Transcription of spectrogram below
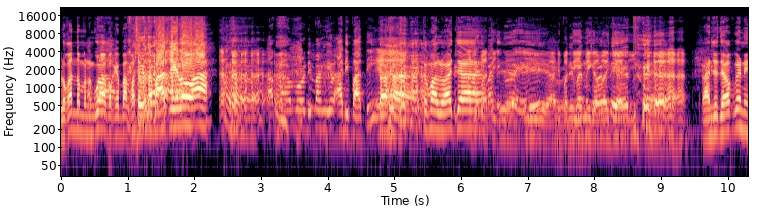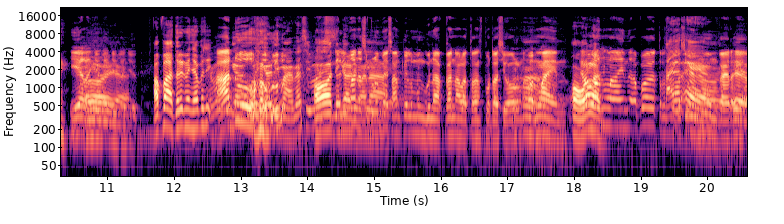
Lu kan temen gua pakai bahasa bahasa basi lo ah. Apa mau dipanggil Adipati? Itu malu aja. Adipati gue ya. Iya, Adipati Adipati Mega Condet. Bajani. Lanjut jawab kan nih? Iya, lanjut, Oh, lanjut, iya. lanjut. Apa? Tadi nanya apa sih? Emang Aduh. Tinggal di mana sih, Mas? Oh, Dari tinggal di mana? sebelumnya sampai lu menggunakan alat transportasi on- online? Oh, Eh, online. online apa transportasi KRL. umum KRL. Iya,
